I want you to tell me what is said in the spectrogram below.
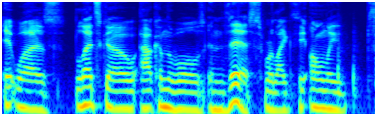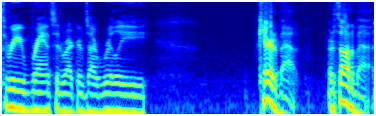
it was "Let's Go," "Out Come the Wolves," and this were like the only three Rancid records I really cared about or thought about,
